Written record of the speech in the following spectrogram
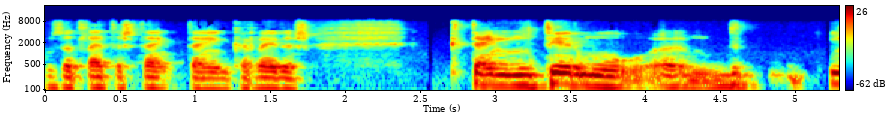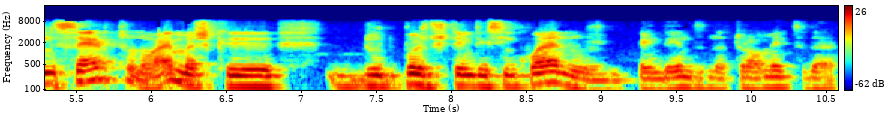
os atletas têm, têm carreiras que têm um termo uh, de, incerto, não é? Mas que do, depois dos 35 anos, dependendo naturalmente da,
